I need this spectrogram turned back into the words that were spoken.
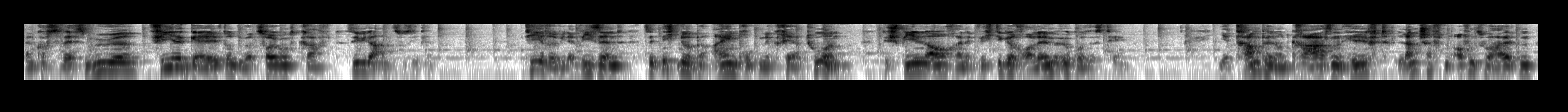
dann kostet es Mühe, viel Geld und Überzeugungskraft, sie wieder anzusiedeln. Tiere wie der Wiesent sind nicht nur beeindruckende Kreaturen, sie spielen auch eine wichtige Rolle im Ökosystem. Ihr Trampeln und Grasen hilft, Landschaften offen zu halten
